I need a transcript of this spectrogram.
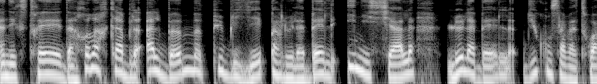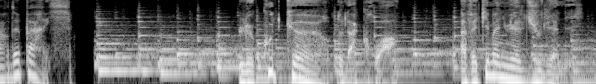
un extrait d'un remarquable album publié par le label Initial, le label du Conservatoire de Paris. Le coup de cœur de la Croix avec Emmanuel Giuliani.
